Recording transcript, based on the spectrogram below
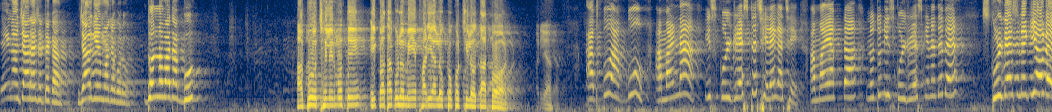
এই নাও চার হাজার টাকা। যাও গিয়ে মজা করো। ধন্যবাদ আব্বু। আব্বু ও ছেলের মধ্যে এই কথাগুলো মেয়ে ফারিয়া লক্ষ্য করছিল তারপর। ফারিয়া। আব্বু আব্বু আমার না স্কুল ড্রেসটা ছেড়ে গেছে। আমায় একটা নতুন স্কুল ড্রেস কিনে দেবে? স্কুল ড্রেস নিয়ে কি হবে?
